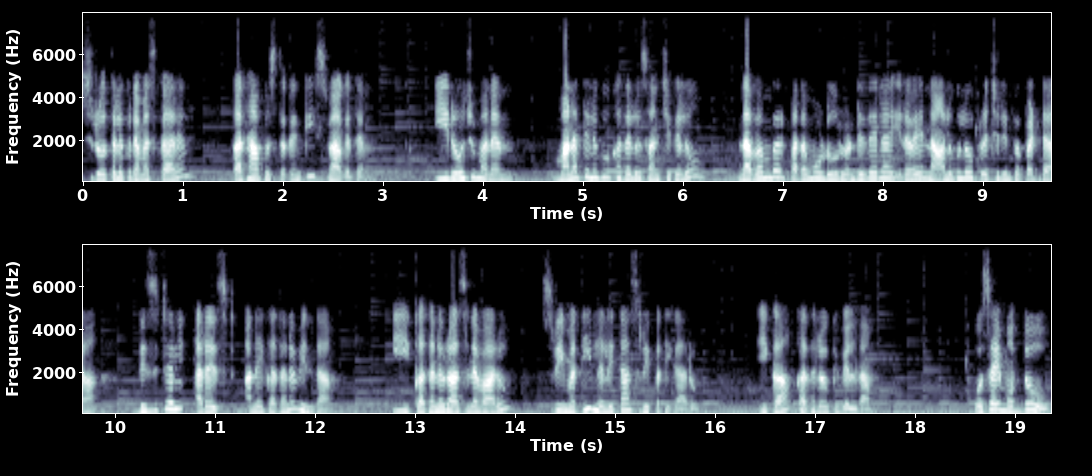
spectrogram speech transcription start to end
శ్రోతలకు నమస్కారం. కథాపుస్తకంకి స్వాగతం. ఈరోజు మనం మన తెలుగు కథలు సంచికలో నవంబర్ పదమూడు రెండు వేల ఇరవై నాలుగులో ప్రచురింపబడ్డ డిజిటల్ అరెస్ట్ అనే కథను విందాం. ఈ కథను రాసిన వారు శ్రీమతి లలితా శ్రీపతి గారు. ఇక కథలోకి వెళ్దాం. ఒసై మొద్దు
